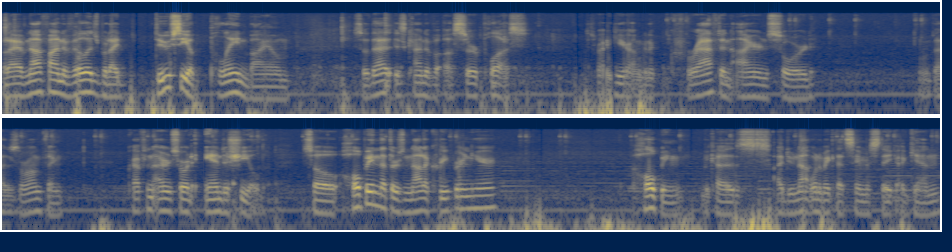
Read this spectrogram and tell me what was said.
but I have not found a village, but I do see a plain biome, so that is kind of a surplus. So right here, I'm going to craft an iron sword. Well, that is the wrong thing. Craft an iron sword and a shield. So, hoping that there's not a creeper in here. Hoping, because I do not want to make that same mistake again.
